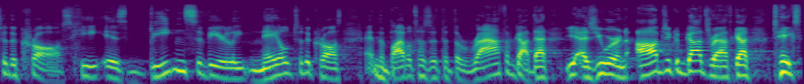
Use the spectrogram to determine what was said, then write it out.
to the cross. He is beaten severely, nailed to the cross. And the Bible tells us that the wrath of God, that as you were an object of God's wrath, God takes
